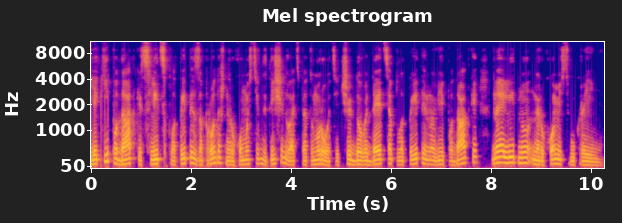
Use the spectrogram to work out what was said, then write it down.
Які податки слід сплатити за продаж нерухомості в 2025 році? Чи доведеться платити нові податки на елітну нерухомість в Україні?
